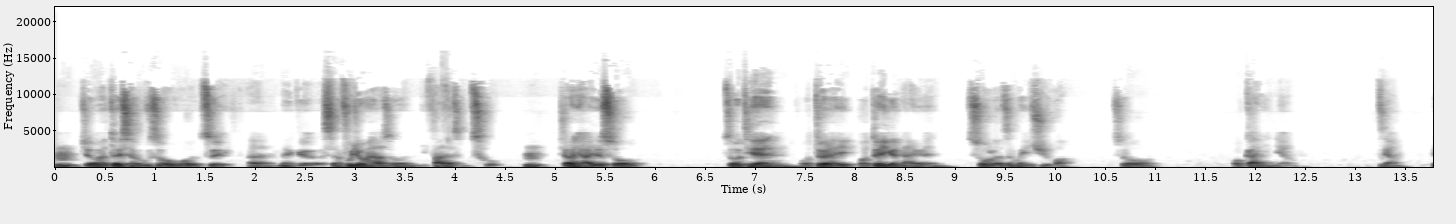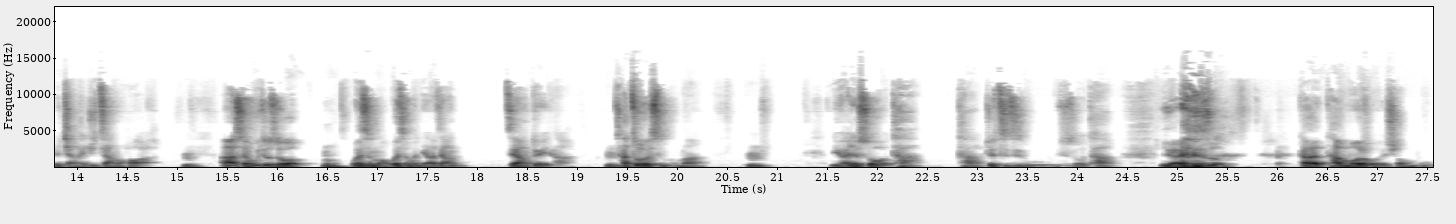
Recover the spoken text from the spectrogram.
嗯，就对神父说：“我有罪。”嗯，那个神父就问她说：“你犯了什么错？”嗯，小女孩就说：“昨天我对了一我对一个男人说了这么一句话，说我干你娘，这样就讲了一句脏话了。”嗯，啊，神父就说：“嗯，为什么？为什么你要这样这样对他？嗯，他做了什么吗？”嗯。女孩就说他，他就支支吾吾就说他，女孩就说他他摸了我的胸部，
